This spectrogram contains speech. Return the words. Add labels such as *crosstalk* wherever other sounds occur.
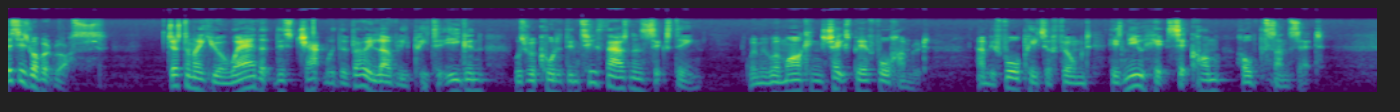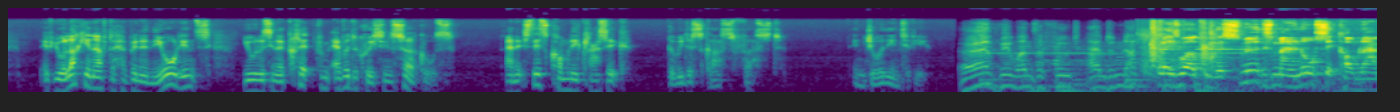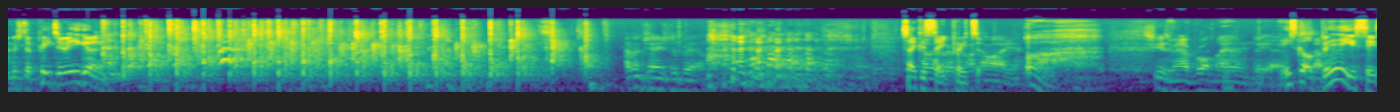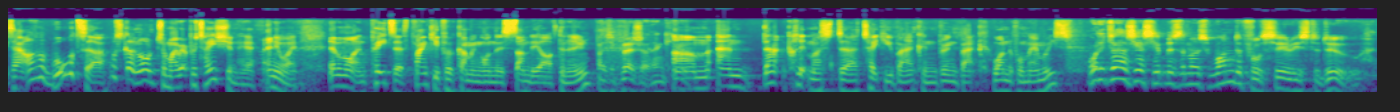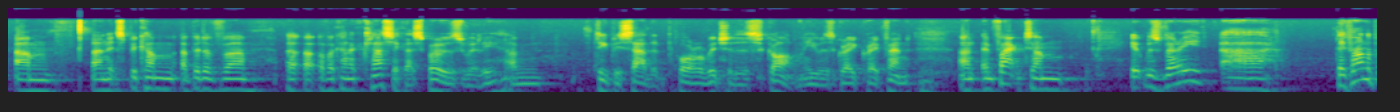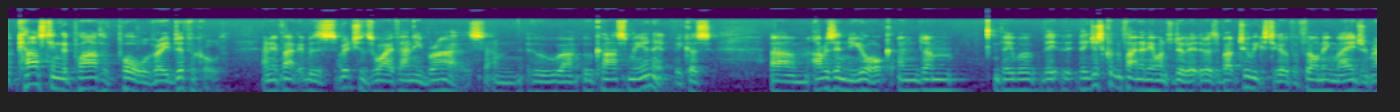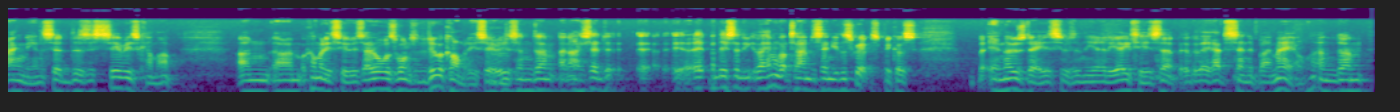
This is Robert Ross. Just to make you aware that this chat with the very lovely Peter Egan was recorded in 2016 when we were marking Shakespeare 400 and before Peter filmed his new hit sitcom Hold the Sunset. If you were lucky enough to have been in the audience, you will have seen a clip from Ever Decreasing Circles, and it's this comedy classic that we discuss first. Enjoy the interview. Everyone's a fruit and a nut. Please welcome the smoothest man in all sitcom land, Mr. Peter Egan. I haven't changed a bit. *laughs* Take a seat, everyone. Peter. How are you? Excuse me, I brought my own beer. He's got a beer, you see. It's out of water. What's going on to my reputation here? Anyway, never mind. Peter, thank you for coming on this Sunday afternoon. It's a pleasure, thank you. Um, and that clip must uh, take you back and bring back wonderful memories. well, it does, yes. It was the most wonderful series to do. Um, and it's become a bit of, um, a, of a kind of classic, I suppose, really. I'm deeply sad that poor old Richard is gone. He was a great, great friend. And in fact, um, it was very. Uh, they found the, casting the part of Paul very difficult. And in fact, it was Richard's wife, Annie Briers, um, who, uh, who cast me in it because um, I was in New York and um, they, were, they, they just couldn't find anyone to do it. There was about two weeks to go for filming. My agent rang me and said, There's this series come up, and, um, a comedy series. I always wanted to do a comedy series. And, um, and I said, uh, uh, But they said, They haven't got time to send you the scripts because in those days, it was in the early 80s, uh, they had to send it by mail. And um,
